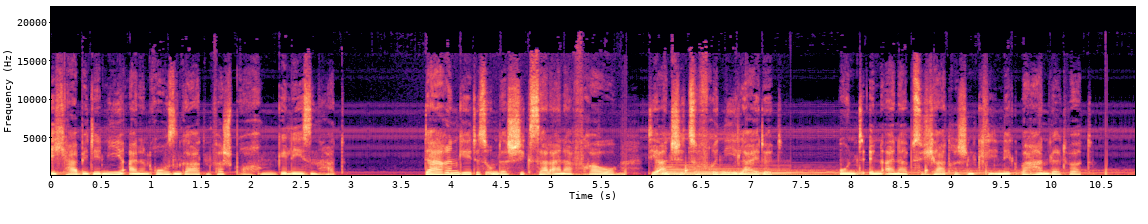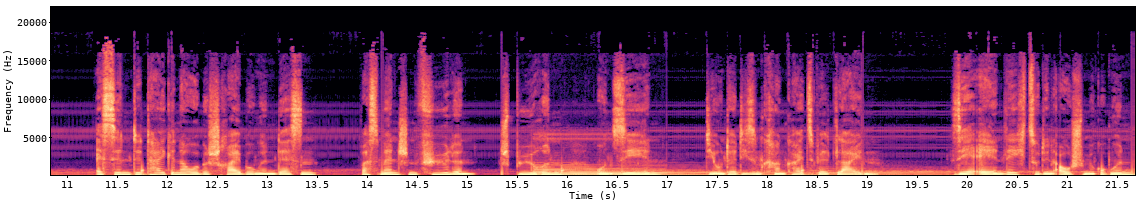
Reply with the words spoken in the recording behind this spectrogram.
Ich habe dir nie einen Rosengarten versprochen gelesen hat. Darin geht es um das Schicksal einer Frau, die an Schizophrenie leidet und in einer psychiatrischen Klinik behandelt wird. Es sind detailgenaue Beschreibungen dessen, was Menschen fühlen, spüren und sehen, die unter diesem Krankheitsbild leiden. Sehr ähnlich zu den Ausschmückungen,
